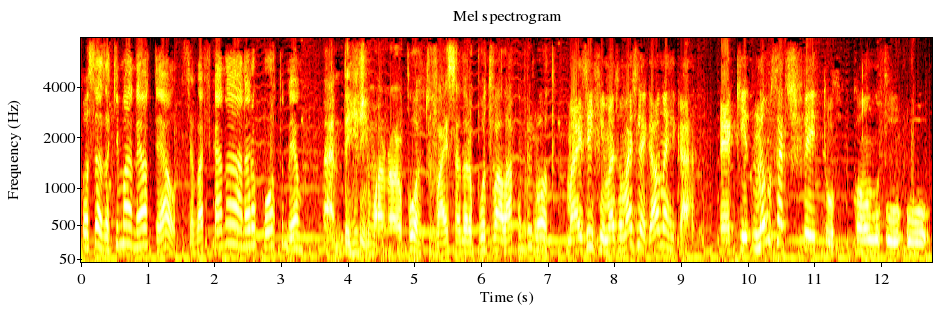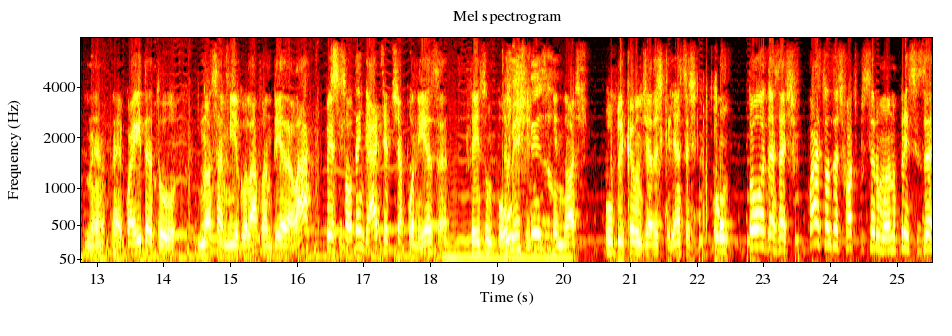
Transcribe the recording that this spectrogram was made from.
Ô César, que mané hotel. Você vai ficar na- no aeroporto mesmo. é, não tem gente Sim. que mora no aeroporto, vai sair do aeroporto, vai lá, compra e volta. Mas enfim, mas o mais legal, né, Ricardo? É que não satisfeito com o, o né, né, com a ida do nosso amigo Lavandeira lá, o pessoal da Engadget japonesa fez um post fez um- que nós publicamos no Dia das Crianças com todas as quase todas as fotos que o ser humano precisa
